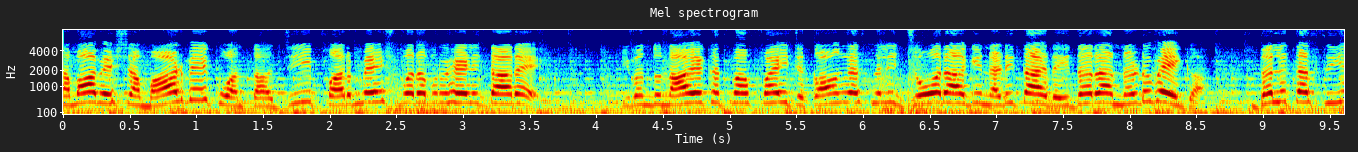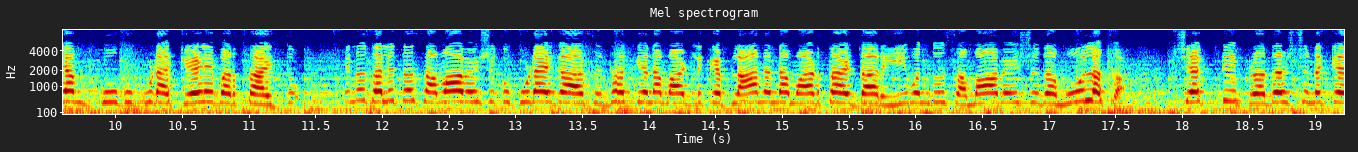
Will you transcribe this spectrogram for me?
ಸಮಾವೇಶ ಮಾಡಬೇಕು ಅಂತ ಜಿ ಪರಮೇಶ್ವರ್ ಅವರು ಹೇಳಿದ್ದಾರೆ. ಈ ಒಂದು ನಾಯಕತ್ವ ಫೈಟ್ ಕಾಂಗ್ರೆಸ್ನಲ್ಲಿ ಜೋರಾಗಿ ನಡೀತಾ ಇದೆ. ಇದರ ನಡುವೆ ಈಗ ದಲಿತ ಸಿಎಂ ಕೂಗು ಕೂಡ ಕೇಳಿ ಬರ್ತಾ ಇತ್ತು. ಇನ್ನು ದಲಿತ ಸಮಾವೇಶಕ್ಕೂ ಕೂಡ ಈಗ ಸಿದ್ಧತೆಯನ್ನ ಮಾಡಲಿಕ್ಕೆ ಪ್ಲಾನ್ ಅನ್ನ ಮಾಡ್ತಾ ಇದ್ದಾರೆ. ಈ ಒಂದು ಸಮಾವೇಶದ ಮೂಲಕ ಶಕ್ತಿ ಪ್ರದರ್ಶನಕ್ಕೆ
